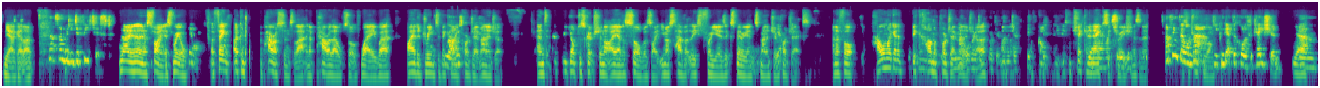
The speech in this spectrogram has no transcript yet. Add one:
Yeah, I get that. That sounds really defeatist. No, no, no, it's fine. It's real. Yeah. I think I can draw a comparison to that in a parallel sort of way where I had a dream to become Right. a project manager. And every job description that I ever saw was like, you must have at least three years experience managing Yeah. projects. And I thought, how am I going to become a project manager? project manager. It's a chicken and egg situation, absolutely. isn't it? I think though on that one. you can get the qualification, Yeah. um,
